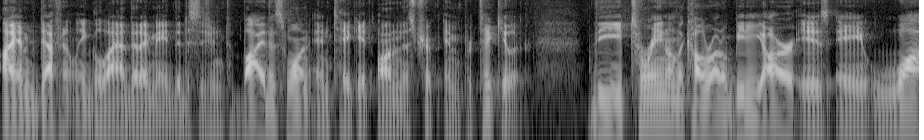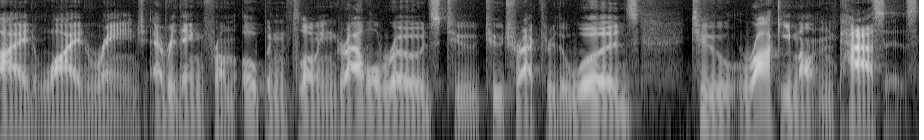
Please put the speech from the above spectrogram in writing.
I am definitely glad that I made the decision to buy this one and take it on this trip in particular. The terrain on the Colorado BDR is a wide, wide range. Everything from open flowing gravel roads to two track through the woods to rocky mountain passes.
